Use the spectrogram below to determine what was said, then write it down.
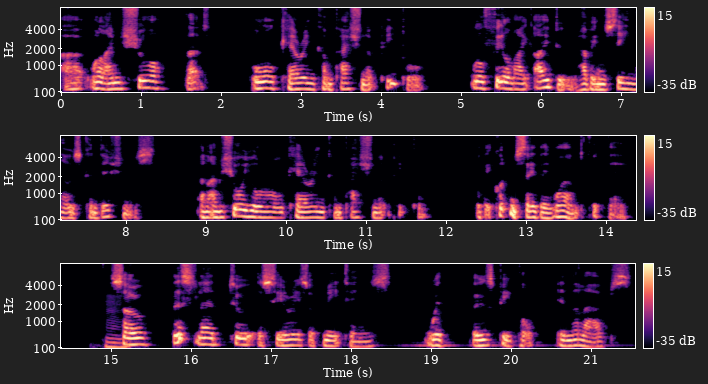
uh, well, I'm sure that all caring, compassionate people will feel like I do, having seen those conditions. And I'm sure you're all caring, compassionate people. Well, they couldn't say they weren't, could they? Hmm. So this led to a series of meetings with those people in the labs.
